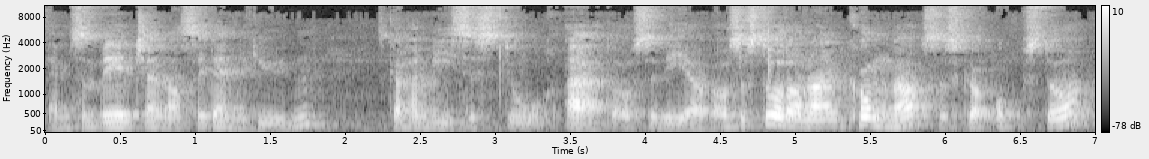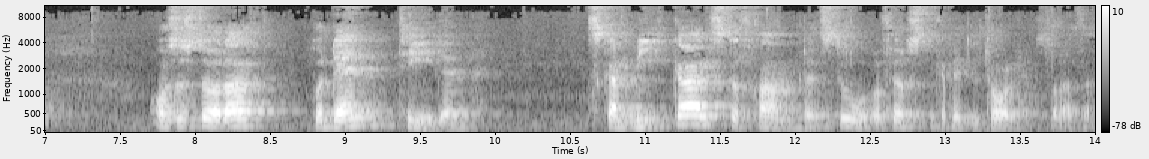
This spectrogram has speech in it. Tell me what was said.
Dem som vedkjenner seg denne guden, skal han vise stor ære, osv. Og, og så står det om noen konger som skal oppstå, og så står det på den tiden skal Mikael stå fram, den store fyrsten, kapittel 12. står dette.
